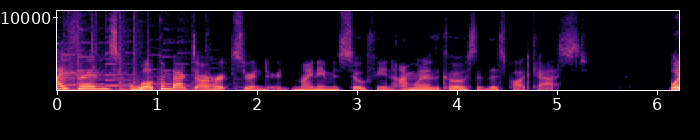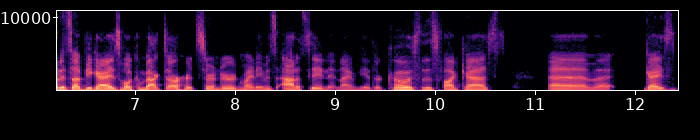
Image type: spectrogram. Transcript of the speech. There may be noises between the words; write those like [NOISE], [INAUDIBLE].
Hi, friends. Welcome back to Our Hearts Surrendered. My name is Sophie, and I'm one of the co hosts of this podcast. What is up, you guys? Welcome back to Our Hearts Surrendered. My name is Addison, and I'm the other co-host of this podcast. Um, guys,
